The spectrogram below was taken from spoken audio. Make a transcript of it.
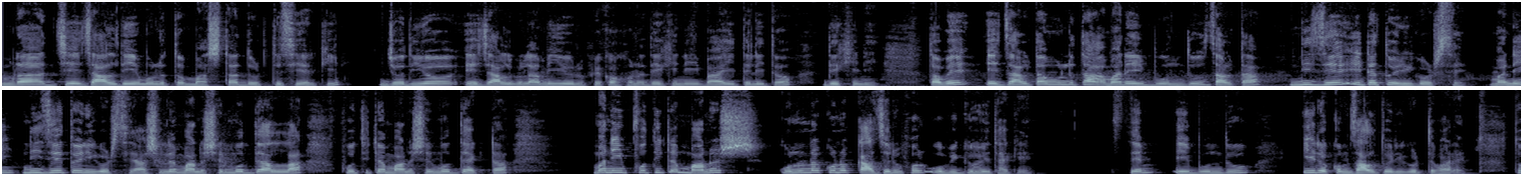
আমরা যে জাল দিয়ে মূলত মাছটা ধরতেছি আর কি, যদিও এই জালগুলো আমি ইউরোপে কখনো দেখিনি বা ইতালিতেও দেখিনি, তবে এই জালটা মূলত আমার এই বন্ধু জালটা নিজে এটা তৈরি করছে মানে নিজে তৈরি করছে। আসলে মানুষের মধ্যে আল্লাহ, প্রতিটা মানুষের মধ্যে একটা মানে প্রতিটা মানুষ কোনো না কোনো কাজের উপর অভিজ্ঞ হয়ে থাকে। সেম এই বন্ধু এরকম জাল তৈরি করতে পারে। তো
